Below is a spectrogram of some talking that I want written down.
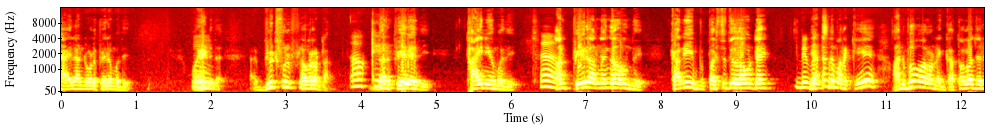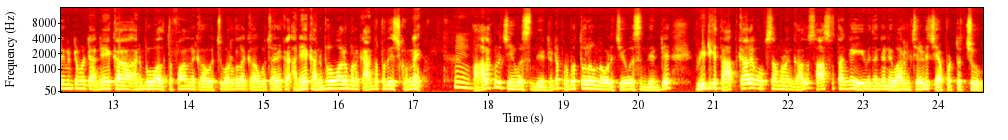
థాయిలాండ్ వాళ్ళ పేరు అది. బ్యూటిఫుల్ ఫ్లవర్ అంట. దాని పేరు అది థాయ్ నేమ్ అది. అని పేరు అందంగా ఉంది. కానీ పరిస్థితులు ఎలా ఉంటాయి. ఏంటంటే మనకి అనుభవాలు ఉన్నాయి. గతంలో జరిగినటువంటి అనేక అనుభవాలు తుఫాన్లు కావచ్చు వరదలు కావచ్చు అనేక అనేక అనుభవాలు మనకు ఆంధ్రప్రదేశ్కి ఉన్నాయి. పాలకులు చేయవలసింది ఏంటంటే ప్రభుత్వంలో ఉన్న వాళ్ళు చేయవలసింది ఏంటంటే వీటికి తాత్కాలిక ఉపశమనం కాదు శాశ్వతంగా ఏ విధంగా నివారణ చర్యలు చేపట్టొచ్చు.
